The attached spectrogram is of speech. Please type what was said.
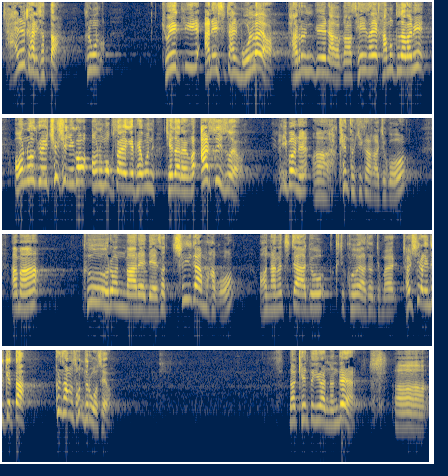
잘 가르쳤다. 그러면 교회 안에 있을 잘 몰라요. 다른 교회 나가거나 세상에 가면 그 사람이 어느 교회 출신이고 어느 목사에게 배운 제자라는 걸 알 수 있어요. 이번에 아, 켄터키 가가지고 아마 그런 말에 대해서 실감하고 어, 나는 진짜 아주 그, 그거야 정말 절실하게 느꼈다. 그런 사람 손 들어보세요. 나 켄터키 갔는데 어,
